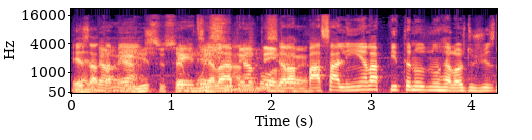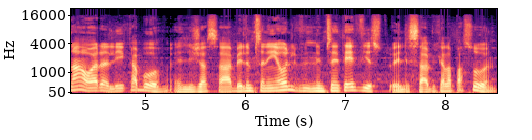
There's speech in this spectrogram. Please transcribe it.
exatamente. Não, é. Isso, isso é Tem- muito Se ela, se bola, ela né? passa a linha, ela apita no, no relógio do juiz na hora ali, acabou. Ele já sabe, ele não precisa nem, nem precisa ter visto, ele sabe que ela passou. Né?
